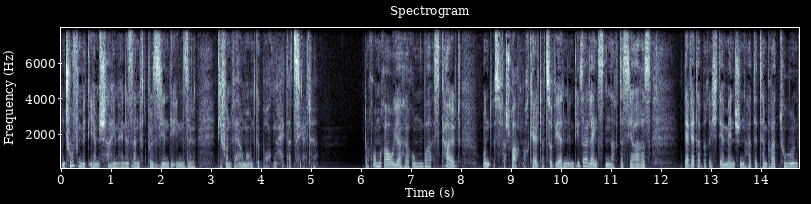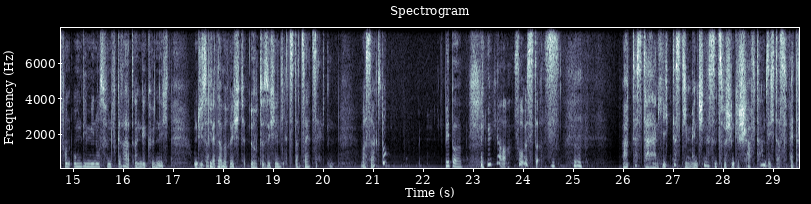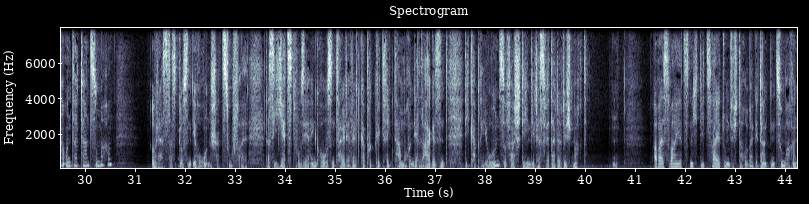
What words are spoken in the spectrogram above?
und schufen mit ihrem Schein eine sanft pulsierende Insel, die von Wärme und Geborgenheit erzählte. Doch um Rauja herum war es kalt, und es versprach noch kälter zu werden in dieser längsten Nacht des Jahres. Der Wetterbericht der Menschen hatte Temperaturen von um die minus fünf Grad angekündigt, und dieser Bitte? Wetterbericht irrte sich in letzter Zeit selten. Was sagst du? Bibber. ja, so ist das. Ob das daran liegt, dass die Menschen es inzwischen geschafft haben, sich das Wetter untertan zu machen? Oder ist das bloß ein ironischer Zufall, dass sie jetzt, wo sie einen großen Teil der Welt kaputt gekriegt haben, auch in der Lage sind, die Kapriolen zu verstehen, die das Wetter dadurch macht? Hm. Aber es war jetzt nicht die Zeit, um sich darüber Gedanken zu machen.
